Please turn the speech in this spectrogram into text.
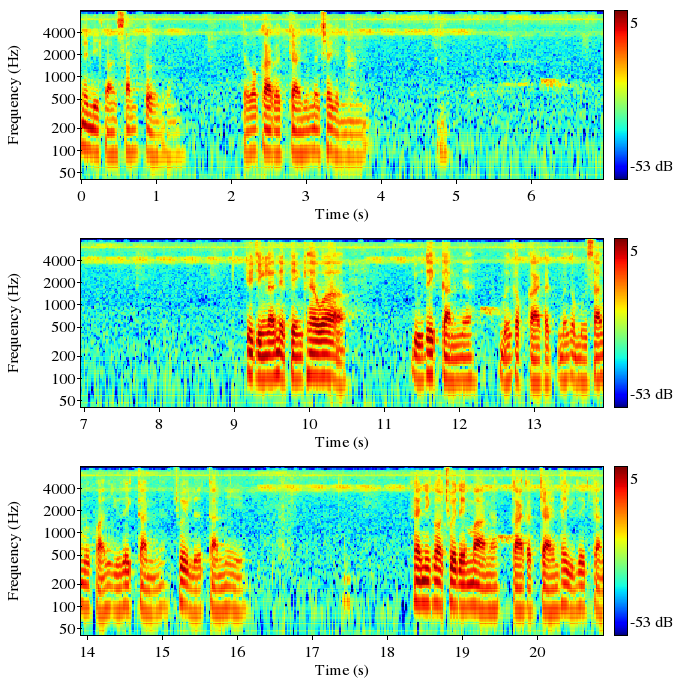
ไม่มีการซ้ำเติมกัน แต่ว่ากายกับใจนี่ไม่ใช่อย่างนั้นจริงๆแล้วเนี่ยเพียงแค่ว่าอยู่ด้วยกันเนี่ยเหมือนกับกายกับเหมือนกับมือซ้ายมือขวาที่อยู่ด้วยกันนะช่วยเหลือกันนี่ แค่นี้ก็ช่วยได้มากนะกายกับใจถ้าอยู่ด้วยกัน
